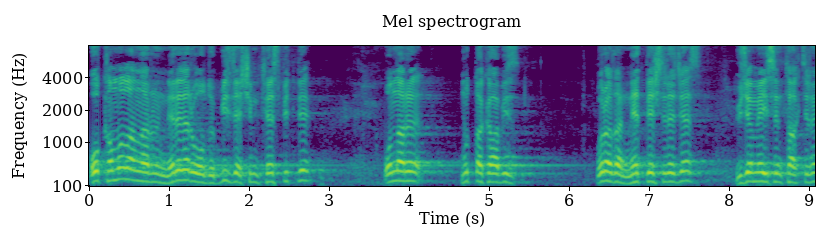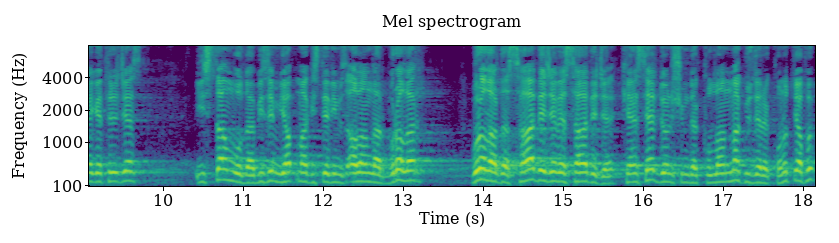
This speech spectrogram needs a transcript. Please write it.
O kamu alanlarının nereler olduğu bizce şimdi tespitli. Onları mutlaka biz burada netleştireceğiz. Yüce Meclis'in takdirine getireceğiz. İstanbul'da bizim yapmak istediğimiz alanlar buralar. Buralarda sadece ve sadece kentsel dönüşümde kullanmak üzere konut yapıp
